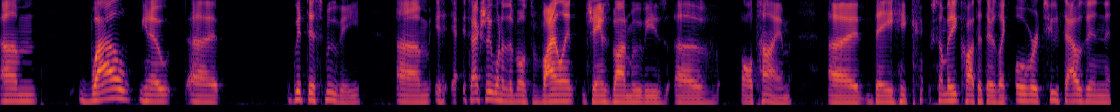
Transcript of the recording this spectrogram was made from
Um, while you know, uh, with this movie, um, it, it's actually one of the most violent James Bond movies of all time. Uh, they somebody caught that there's like over two thousand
